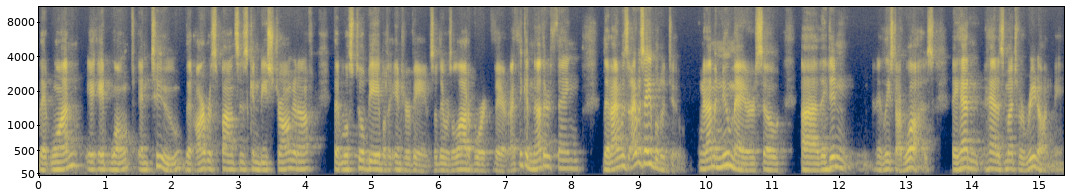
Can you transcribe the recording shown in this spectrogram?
that one, it, it, won't, and two, that our responses can be strong enough that we'll still be able to intervene. So there was a lot of work there. I think another thing that I was I was able to do, and I'm a new mayor, so uh, they didn't, at least I was, they hadn't had as much of a read on me.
